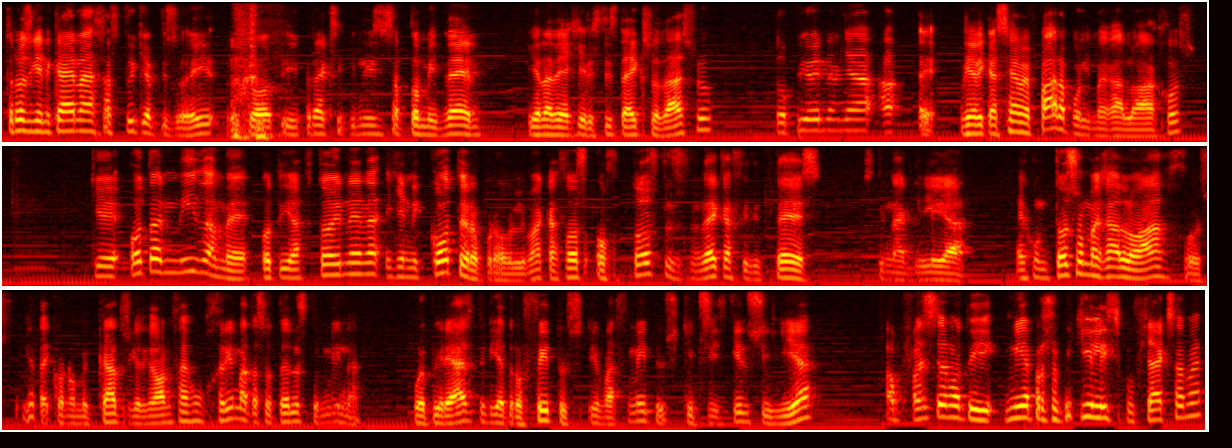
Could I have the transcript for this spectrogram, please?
τρως γενικά ένα χαστούκι από τη ζωή. το ότι πρέπει να ξεκινήσεις από το μηδέν για να διαχειριστείς τα έξοδά σου. Το οποίο είναι μια ε, διαδικασία με πάρα πολύ μεγάλο άγχος. Και όταν είδαμε ότι αυτό είναι ένα γενικότερο πρόβλημα, καθώς 8 στους 10 φοιτητές στην Αγγλία έχουν τόσο μεγάλο άγχος για τα οικονομικά τους, γιατί αν θα έχουν χρήματα στο τέλος του μήνα που επηρεάζει τη διατροφή τους, η βαθμή τους και η ψυχική τους υγεία, αποφασίσαμε ότι μια προσωπική λύση που φτιάξαμε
